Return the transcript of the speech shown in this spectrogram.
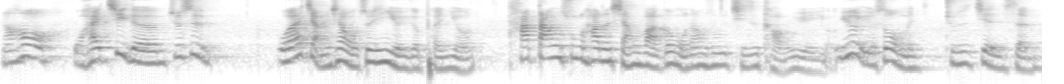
然后我还记得，就是我要讲一下，我最近有一个朋友，他当初他的想法跟我当初其实考虑也有，因为有时候我们就是健身，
